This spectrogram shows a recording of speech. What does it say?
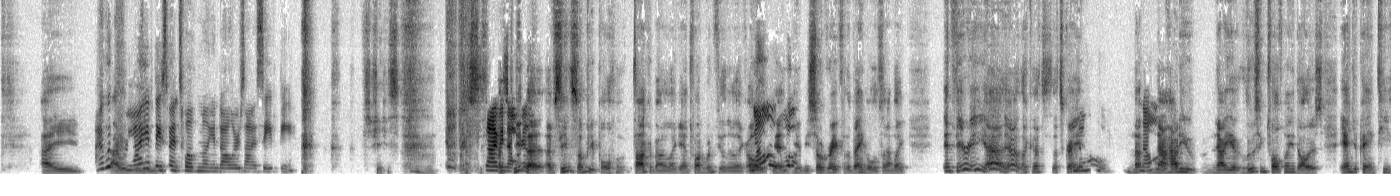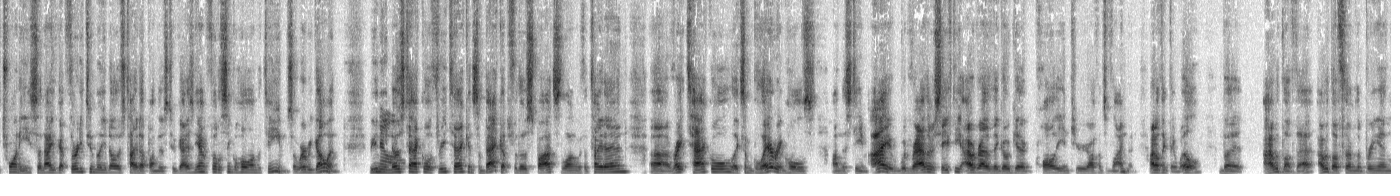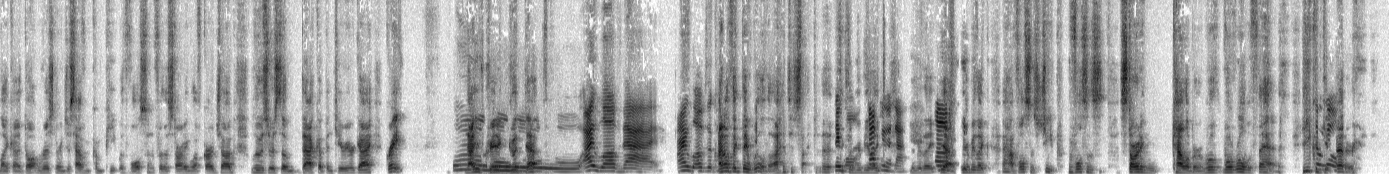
I I would I would cry if they spent twelve million dollars on a safety. jeez. I mean, I've seen really. that. I've seen some people talk about it, like Antoine Winfield. They're like, "Oh, No, man, well- he'd be so great for the Bengals," and I'm like, "In theory, yeah, yeah, like that's that's great." No, No, No. Now, how do you now you're losing twelve million dollars and you're paying Tee twenty, so now you've got thirty two million dollars tied up on those two guys, and you haven't filled a single hole on the team. So where are we going? We need No. a nose tackle, three tech, and some backups for those spots, along with a tight end, uh, right tackle, like some glaring holes on this team. I would rather safety. I would rather they go get a quality interior offensive lineman. I don't think they will, but I would love that. I would love for them to bring in like a Dalton Risner and just have him compete with Volson for the starting left guard job. Loser's the backup interior guy. Great. Now you've created good depth. I love that. I love the. I don't think they will though. I just I think they they're won't gonna be stop like, doing that. they're like Um, yeah, they're gonna be like ah, Volson's cheap. Volson's starting caliber. We'll we'll roll with that. He could So, get no, better.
